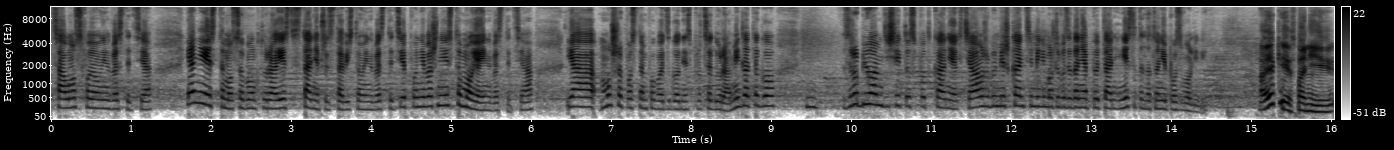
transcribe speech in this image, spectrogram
całą swoją inwestycję. Ja nie jestem osobą, która jest w stanie przedstawić tą inwestycję, ponieważ nie jest to moja inwestycja. Ja muszę postępować zgodnie z procedurami, dlatego zrobiłam dzisiaj to spotkanie. Chciałam, żeby mieszkańcy mieli możliwość zadania pytań. Niestety na to nie pozwolili. A jakie jest pani yy,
